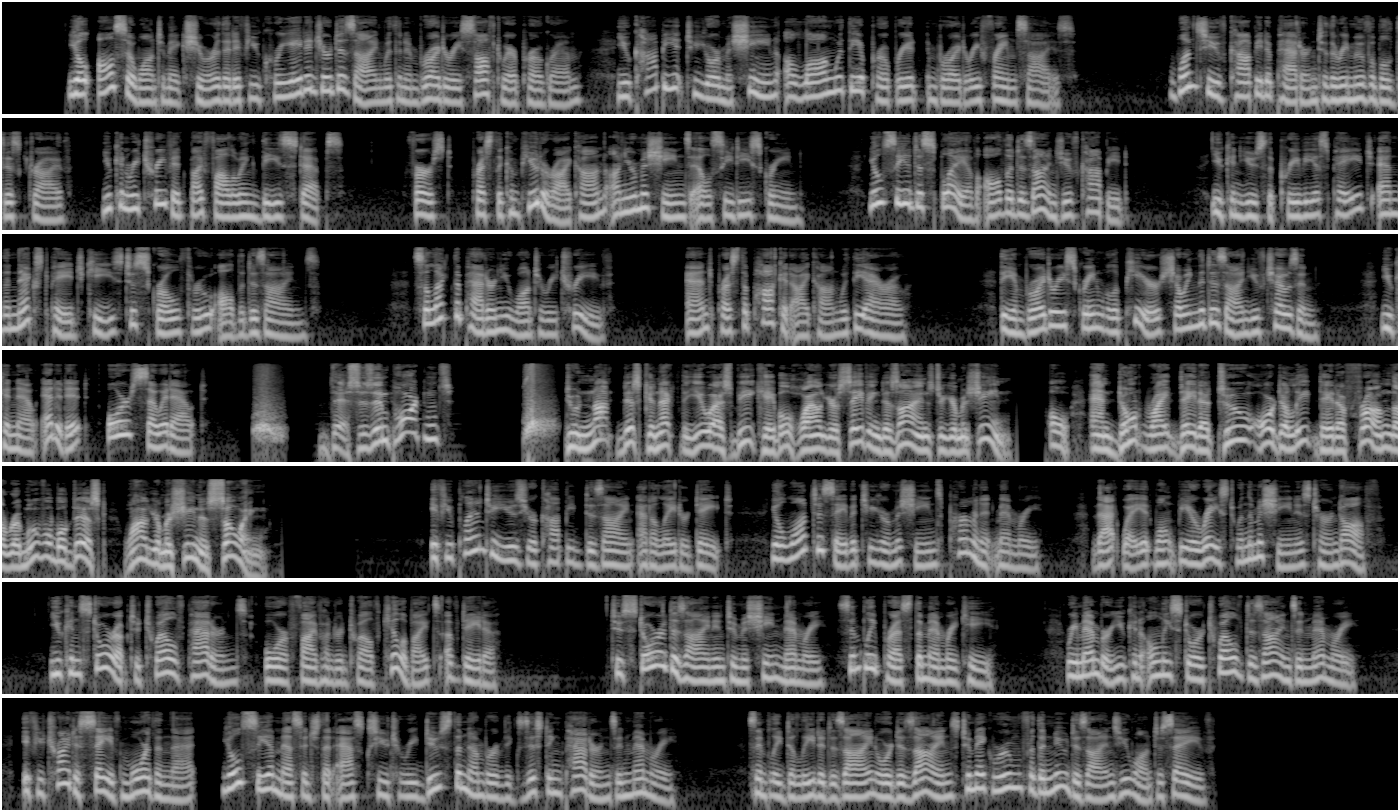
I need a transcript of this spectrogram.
You'll also want to make sure that if you created your design with an embroidery software program, you copy it to your machine along with the appropriate embroidery frame size. Once you've copied a pattern to the removable disk drive, you can retrieve it by following these steps. First, press the computer icon on your machine's LCD screen. You'll see a display of all the designs you've copied. You can use the previous page and the next page keys to scroll through all the designs. Select the pattern you want to retrieve and press the pocket icon with the arrow. The embroidery screen will appear showing the design you've chosen. You can now edit it or sew it out. This is important. Do not disconnect the USB cable while you're saving designs to your machine. Oh, and don't write data to or delete data from the removable disk while your machine is sewing. If you plan to use your copied design at a later date, you'll want to save it to your machine's permanent memory. That way it won't be erased when the machine is turned off. You can store up to 12 patterns or 512 kilobytes of data. To store a design into machine memory, simply press the memory key. Remember, you can only store 12 designs in memory. If you try to save more than that, you'll see a message that asks you to reduce the number of existing patterns in memory. Simply delete a design or designs to make room for the new designs you want to save.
